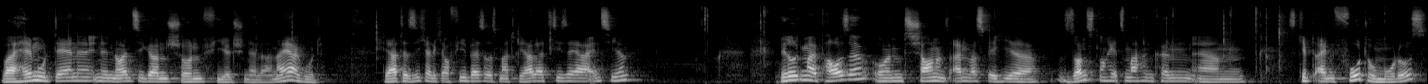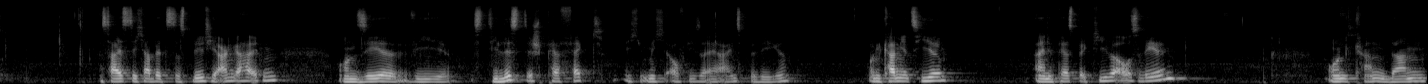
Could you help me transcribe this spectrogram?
war Helmut Däne in den 90ern schon viel schneller. Naja, gut. Der hatte sicherlich auch viel besseres Material als dieser R1 hier. Wir drücken mal Pause und schauen uns an, was wir hier sonst noch jetzt machen können. Ähm, es gibt einen Fotomodus. Das heißt, ich habe jetzt das Bild hier angehalten und sehe, wie stilistisch perfekt ich mich auf dieser R1 bewege und kann jetzt hier eine Perspektive auswählen und kann dann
